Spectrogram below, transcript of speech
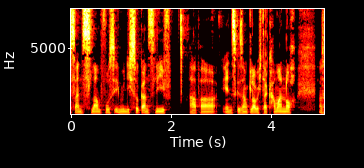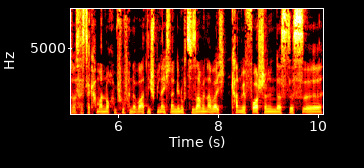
seinen Slump, wo es irgendwie nicht so ganz lief. Aber insgesamt glaube ich, da kann man noch, also was heißt, da kann man noch Improvement erwarten. Die spielen eigentlich lang genug zusammen, aber ich kann mir vorstellen, dass das äh,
